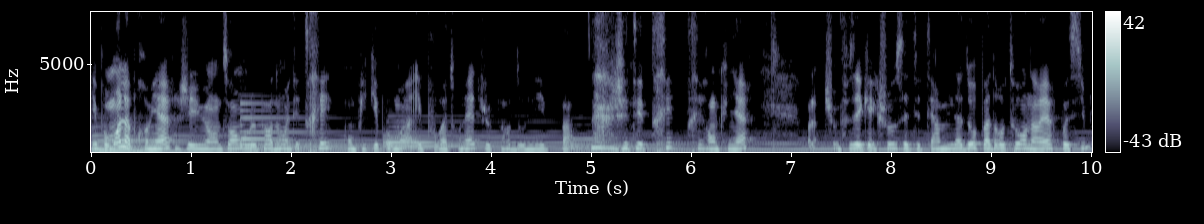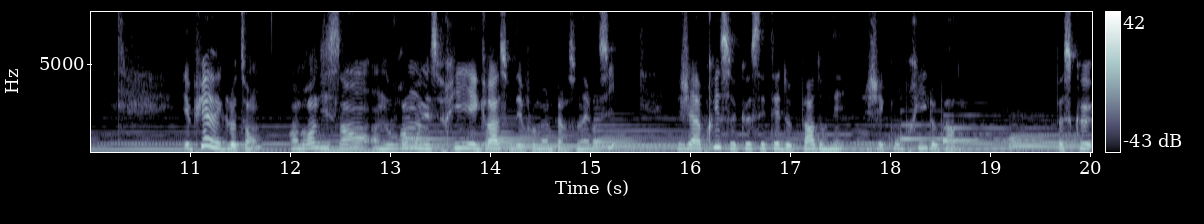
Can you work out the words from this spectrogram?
Et pour moi, la première, j'ai eu un temps où le pardon était très compliqué pour moi, et pour être honnête, je pardonnais pas. J'étais très, très rancunière. Voilà, je me faisais quelque chose, c'était terminado, pas de retour en arrière possible. Et puis avec le temps, en grandissant, en ouvrant mon esprit et grâce au développement personnel aussi, j'ai appris ce que c'était de pardonner, j'ai compris le pardon. Parce que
